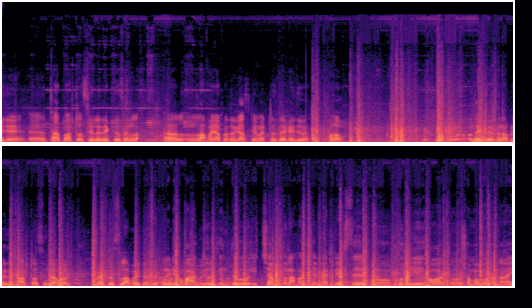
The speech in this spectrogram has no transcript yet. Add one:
এই যে চার পাঁচটা ছেলে দেখতেছেন লাফাই আপনাদেরকে আজকে ম্যাট্রেস দেখাই দিবে। হ্যালো দেখতেছেন আপনি যে পাঁচটা ছেলে আমার ম্যাট্রেস লাফাইতেছে কোনো সমস্যা পাঁচজন কিন্তু ইচ্ছা মতো লাভ লাফাচ্ছে ম্যাট্রিক্সের কোনো ক্ষতি হওয়ার কোনো সম্ভাবনা নাই।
